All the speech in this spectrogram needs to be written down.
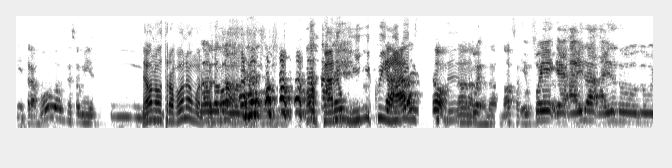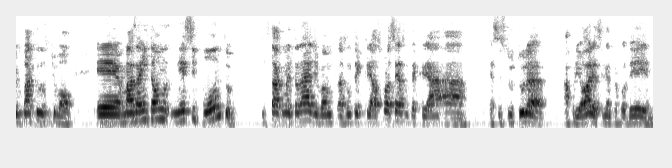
Ih, travou ou é pessoa minha? Não, não travou não, mano. Não, Pode não, falar. Não, não, o cara é o mímico e cara, não, não, não, foi, não, Nossa. Foi é, a ida, a ida do, do impacto do futebol. É, mas aí, então, nesse ponto que estava comentando, ah, de, vamos, nós vamos ter que criar os processos, vamos ter que criar a, essa estrutura a priori, assim, né, para poder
